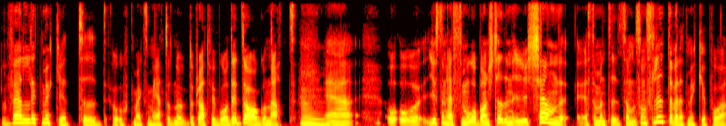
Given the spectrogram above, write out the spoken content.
väldigt mycket tid och uppmärksamhet. Och då, då pratar vi både dag och natt. Mm. Eh, och, och, just den här småbarnstiden är ju känd eh, som en tid som, som sliter väldigt mycket på,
